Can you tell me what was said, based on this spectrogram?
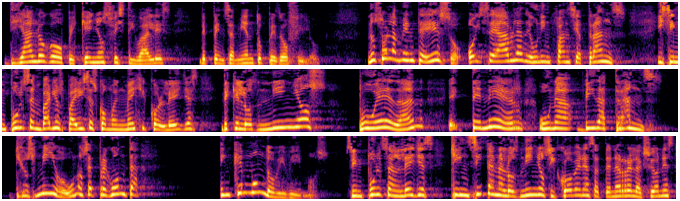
diálogo o pequeños festivales de pensamiento pedófilo. No solamente eso, hoy se habla de una infancia trans y se impulsa en varios países como en México leyes de que los niños puedan eh, tener una vida trans. Dios mío, uno se pregunta, ¿en qué mundo vivimos? Se impulsan leyes que incitan a los niños y jóvenes a tener relaciones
